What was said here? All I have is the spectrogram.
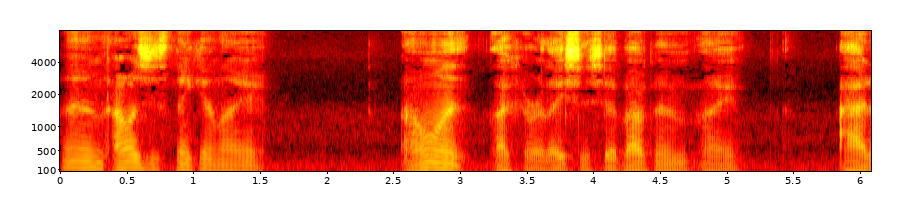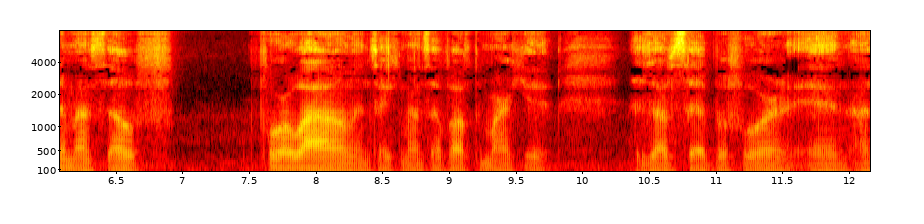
and I was just thinking, like, I want, like, a relationship. I've been, like, hiding myself for a while and taking myself off the market as I've said before, and I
